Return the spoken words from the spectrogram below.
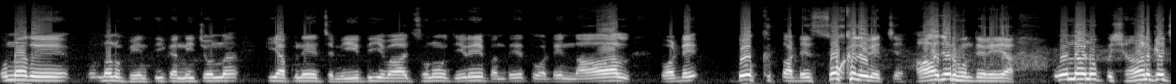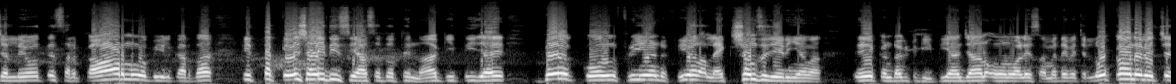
ਉਹਨਾਂ ਦੇ, ਉਹਨਾਂ ਨੂੰ ਬੇਨਤੀ ਕਰਨੀ ਚਾਹੁੰਦਾ ਕਿ ਆਪਣੇ ਜ਼ਮੀਰ ਦੀ ਆਵਾਜ਼ ਸੁਣੋ, ਜਿਹੜੇ ਬੰਦੇ ਤੁਹਾਡੇ ਨਾਲ, ਤੁਹਾਡੇ ਦੁੱਖ, ਤੁਹਾਡੇ ਸੁੱਖ ਦੇ ਵਿੱਚ ਹਾਜ਼ਰ ਹੁੰਦੇ ਰਹੇ ਆ, ਉਹਨਾਂ ਨੂੰ ਪਛਾਣ ਕੇ ਚੱਲਿਓ ਤੇ ਸਰਕਾਰ ਨੂੰ ਅਪੀਲ ਕਰਦਾ ਕਿ ਧੱਕੇਸ਼ਾਹੀ ਦੀ ਸਿਆਸਤ ਉੱਥੇ ਨਾ ਕੀਤੀ ਜਾਏ। ਬਿਲਕੁਲ ਫ੍ਰੀ ਐਂਡ ਫੇਅਰ ਇਲੈਕਸ਼ਨਸ ਜਿਹੜੀਆਂ ਵਾ, ਇਹ ਕੰਡਕਟ ਕੀਤੀਆਂ ਜਾਣ ਆਉਣ ਵਾਲੇ ਸਮੇਂ ਦੇ ਵਿੱਚ। ਲੋਕਾਂ ਦੇ ਵਿੱਚ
